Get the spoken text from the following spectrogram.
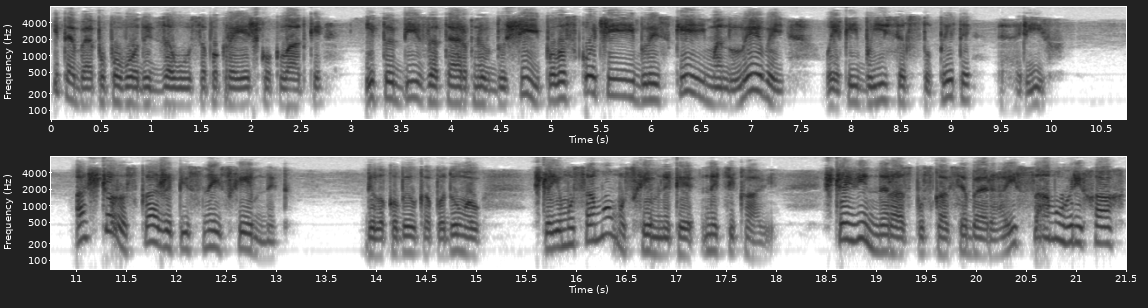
і тебе поповодить за вуса по краєчку кладки, і тобі затерпне в душі, і полоскоче її близький, манливий, у який боїшся вступити гріх. А що розкаже пісний схимник? Білокобилка подумав, що йому самому схимники не цікаві, що й він не раз пускався берега і сам у гріхах,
